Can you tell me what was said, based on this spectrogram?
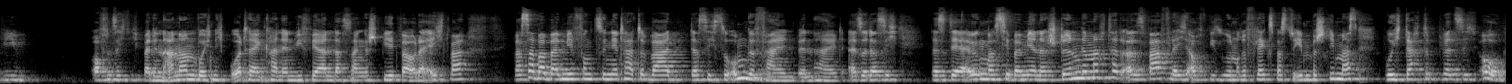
wie offensichtlich bei den anderen, wo ich nicht beurteilen kann, inwiefern das dann gespielt war oder echt war. Was aber bei mir funktioniert hatte, war, dass ich so umgefallen bin halt. Also, dass ich, dass der irgendwas hier bei mir in der Stirn gemacht hat. Also, es war vielleicht auch wie so ein Reflex, was du eben beschrieben hast, wo ich dachte plötzlich, oh,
